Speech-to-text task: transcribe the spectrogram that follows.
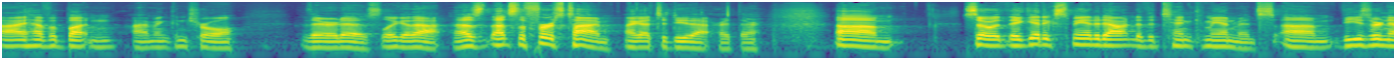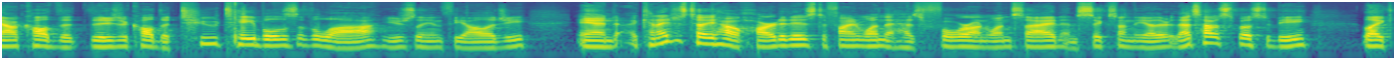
I have a button, I'm in control. There it is. Look at that. That's, the first time I got to do that right there. Um, so they get expanded out into the Ten Commandments. Um, these are now called the these are called the two tables of the law, usually in theology. And can I just tell you how hard it is to find one that has four on one side and six on the other? That's how it's supposed to be. Like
